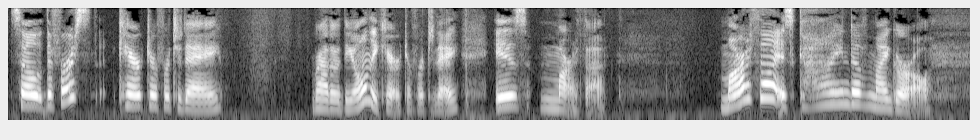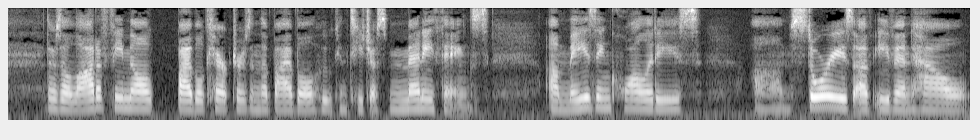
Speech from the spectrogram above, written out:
So the first character for today, rather, the only character for today, is Martha. Martha is kind of my girl. There's a lot of female Bible characters in the Bible who can teach us many things, amazing qualities, um, stories of even how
